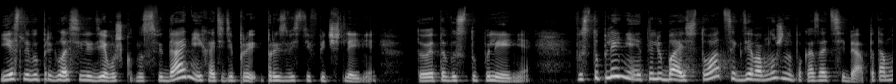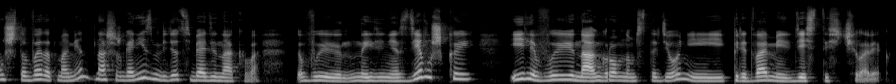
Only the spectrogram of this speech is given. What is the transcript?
Если вы пригласили девушку на свидание и хотите произвести впечатление, то это выступление. Выступление — это любая ситуация, где вам нужно показать себя, потому что в этот момент наш организм ведет себя одинаково. Вы наедине с девушкой или вы на огромном стадионе и перед вами 10 тысяч человек.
